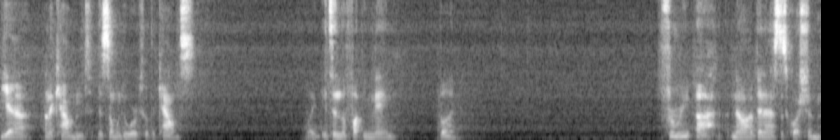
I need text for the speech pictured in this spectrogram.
yeah, an accountant is someone who works with accounts. Like it's in the fucking name, but for me, ah, no, I've been asked this question.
